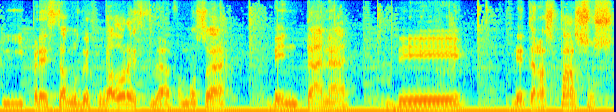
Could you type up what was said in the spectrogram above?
y préstamos de jugadores, la famosa ventana de, de traspasos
